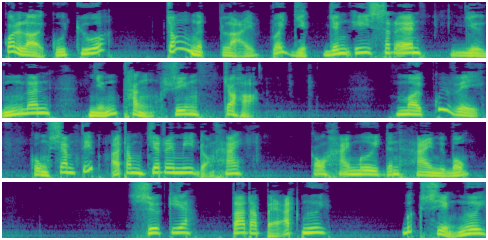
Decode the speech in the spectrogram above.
có lời của Chúa chống nghịch lại với việc dân Israel dựng nên những thần riêng cho họ. Mời quý vị cùng xem tiếp ở trong Jeremy đoạn 2, câu 20 đến 24. Xưa kia, ta đã bẻ ách ngươi, bức xiềng ngươi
